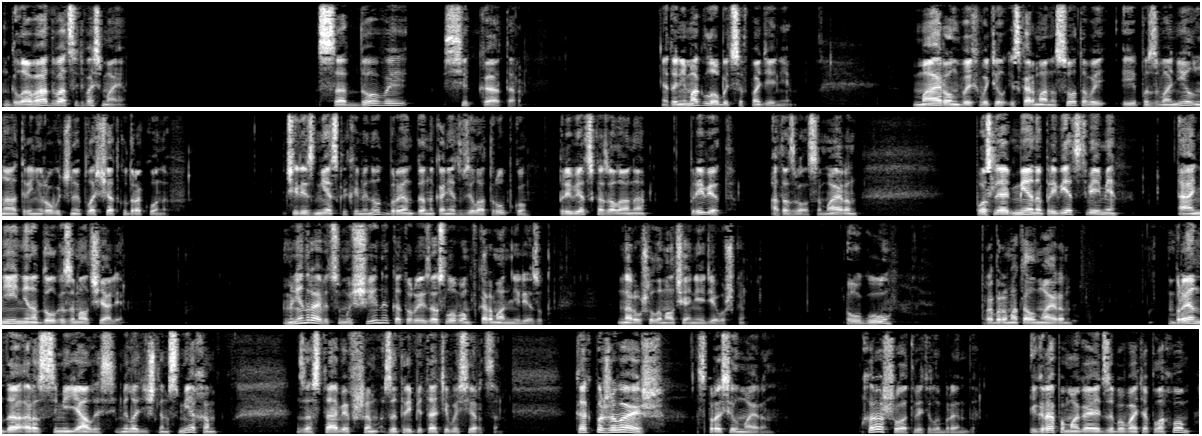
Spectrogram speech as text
Глава 28. Садовый секатор. Это не могло быть совпадением. Майрон выхватил из кармана сотовый и позвонил на тренировочную площадку драконов. Через несколько минут Бренда наконец взяла трубку. «Привет», — сказала она. «Привет», — отозвался Майрон. После обмена приветствиями они ненадолго замолчали. «Мне нравятся мужчины, которые за словом в карман не лезут». — нарушила молчание девушка. «Угу», — пробормотал Майрон. Бренда рассмеялась мелодичным смехом, заставившим затрепетать его сердце. «Как поживаешь?» — спросил Майрон. «Хорошо», — ответила Бренда. «Игра помогает забывать о плохом,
